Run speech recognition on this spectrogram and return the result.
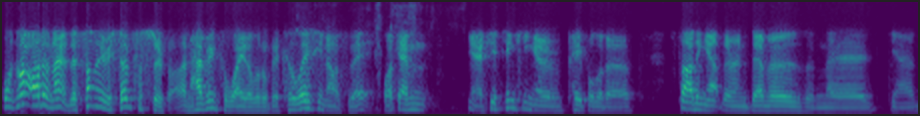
like, I, I, don't know. There's something to be said for super and having to wait a little bit because at least you know it's there. Like, and you know, if you're thinking of people that are starting out their endeavors and they're you know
